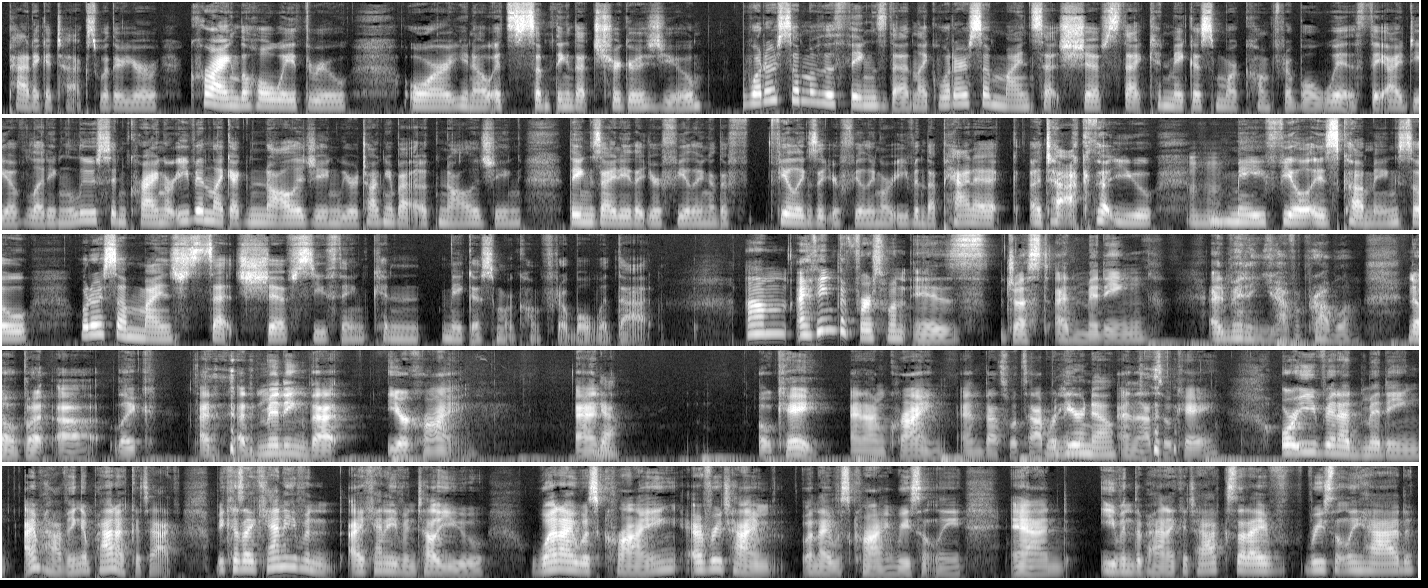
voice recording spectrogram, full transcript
panic attacks whether you're crying the whole way through or, you know, it's something that triggers you. What are some of the things then? Like, what are some mindset shifts that can make us more comfortable with the idea of letting loose and crying, or even like acknowledging? We were talking about acknowledging the anxiety that you're feeling, or the f- feelings that you're feeling, or even the panic attack that you mm-hmm. may feel is coming. So, what are some mindset shifts you think can make us more comfortable with that? Um, I think the first one is just admitting admitting you have a problem. No, but uh like ad- admitting that you're crying. And yeah. okay, and I'm crying and that's what's happening. We're here now. and that's okay. or even admitting I'm having a panic attack because I can't even I can't even tell you when I was crying every time when I was crying recently and even the panic attacks that I've recently had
